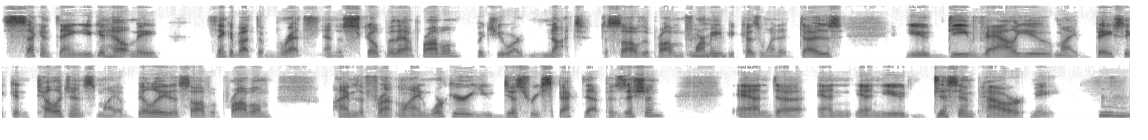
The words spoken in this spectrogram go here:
Second thing, you can help me think about the breadth and the scope of that problem, but you are not to solve the problem for mm-hmm. me because when it does, you devalue my basic intelligence, my ability to solve a problem. I'm the frontline worker. You disrespect that position, and uh, and and you disempower me. Mm-hmm.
